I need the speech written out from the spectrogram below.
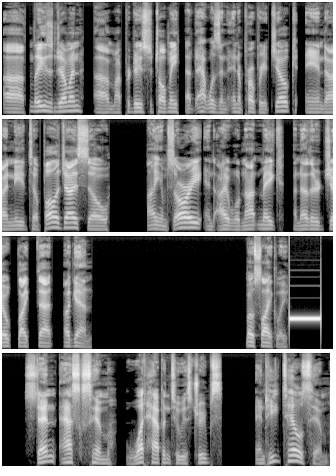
uh, ladies and gentlemen, uh, my producer told me that that was an inappropriate joke and I need to apologize, so I am sorry and I will not make another joke like that again. Most likely. Sten asks him what happened to his troops, and he tells him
